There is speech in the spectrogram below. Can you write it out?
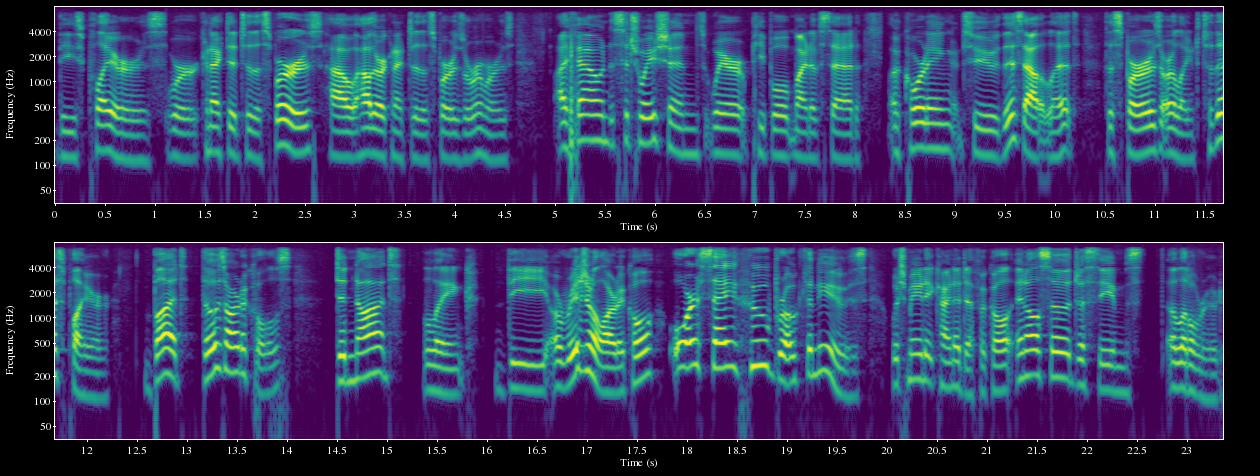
these players were connected to the Spurs, how, how they were connected to the Spurs rumors, I found situations where people might have said, according to this outlet, the Spurs are linked to this player. But those articles did not link the original article or say who broke the news, which made it kind of difficult and also just seems a little rude.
